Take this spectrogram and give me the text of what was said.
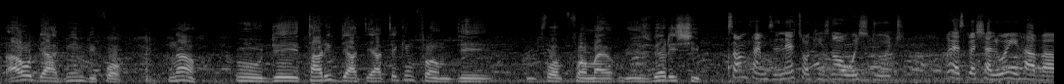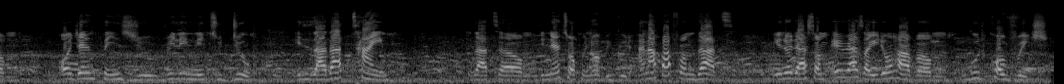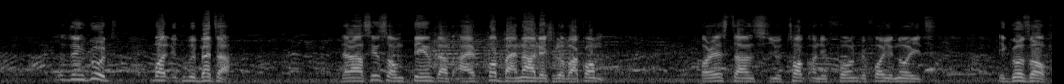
how they are doing before. Now, uh, the tariff that they are taking from the from from uh, is very cheap. Sometimes the network is not always good, especially when you have um, urgent things you really need to do. It is at that time that um, the network will not be good. And apart from that, you know, there are some areas that you don't have um, good coverage. It's been good, but it could be better. There are still some things that I thought by now they should overcome. For instance, you talk on the phone, before you know it, it goes off.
